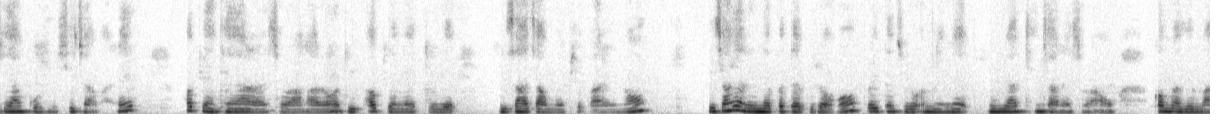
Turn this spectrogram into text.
တရားကိုယ်ရှိရှိကြပါတယ်။ဖောက်ပြန်ခံရတာဆိုတာကတော့ဒီဖောက်ပြန်တဲ့သူရဲ့ဗီဇကြောင့်ပဲဖြစ်ပါတယ်နော်။ဒီကြောင့်ရလေးနဲ့ပတ်သက်ပြီးတော့ပရိသတ်ကြီးတို့အမြင်နဲ့လူများထင်ကြတယ်ဆိုတာကို comment လေးမှာ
